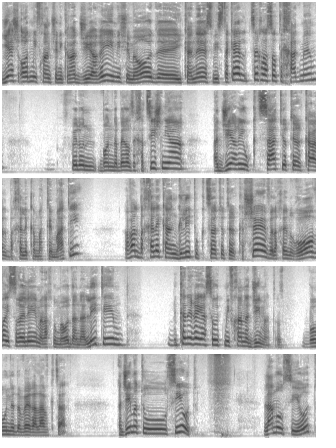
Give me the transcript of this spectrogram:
יש עוד מבחן שנקרא GRE, מי שמאוד uh, ייכנס ויסתכל, צריך לעשות אחד מהם. אפילו בואו נדבר על זה חצי שנייה. ה-GRE הוא קצת יותר קל בחלק המתמטי, אבל בחלק האנגלית הוא קצת יותר קשה, ולכן רוב הישראלים, אנחנו מאוד אנליטיים, כנראה יעשו את מבחן ה-GMAT. אז בואו נדבר עליו קצת. הג'ימאט הוא סיוט. למה הוא סיוט?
